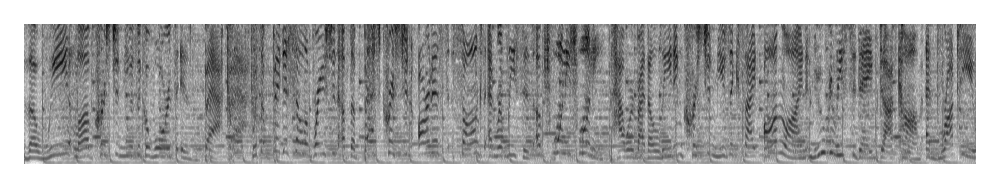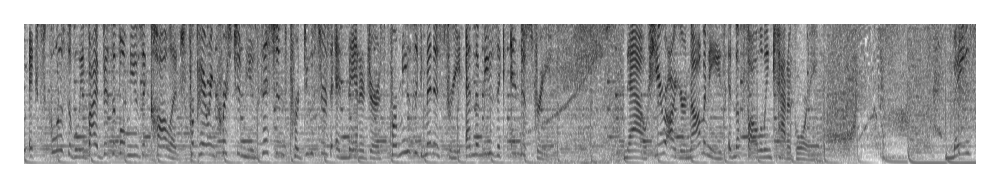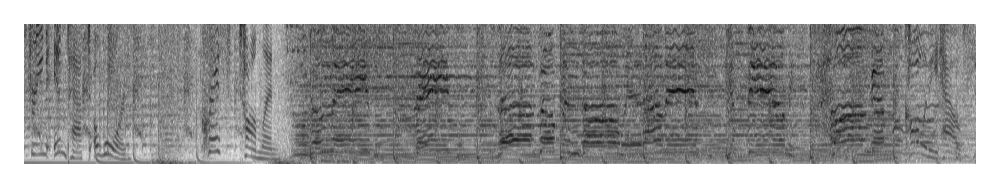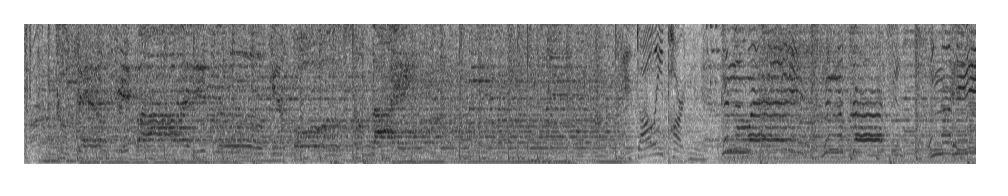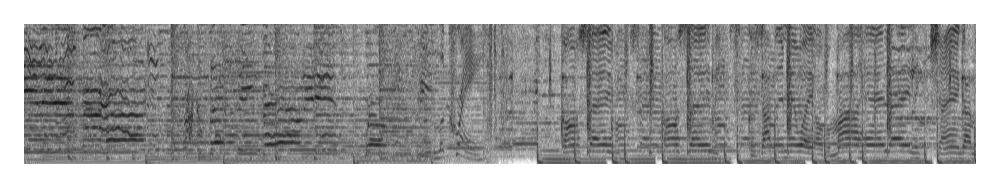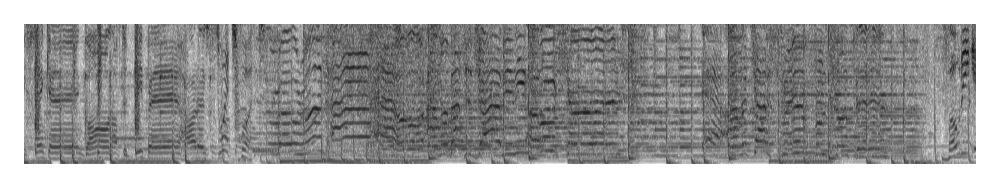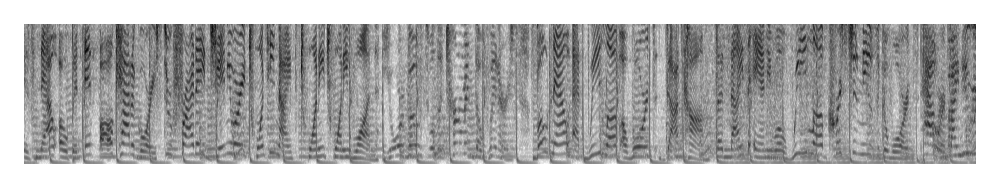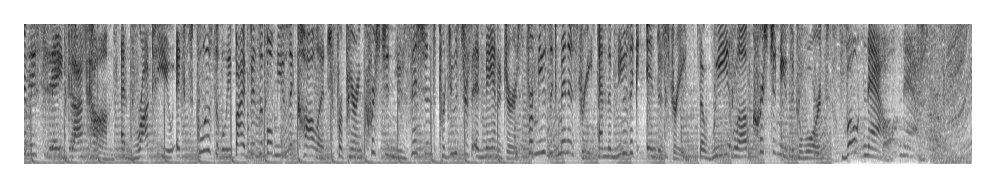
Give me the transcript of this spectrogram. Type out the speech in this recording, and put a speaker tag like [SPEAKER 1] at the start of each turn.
[SPEAKER 1] The We Love Christian Music Awards is back with the biggest celebration of the best Christian artists, songs, and releases of 2020. Powered by the leading Christian music site online, newreleasetoday.com, and brought to you exclusively by Visible Music College, preparing Christian musicians, producers, and managers for music ministry and the music industry. Now, here are your nominees in the following category. Mainstream Impact Award. Chris Tomlin. Colony House. Dolly Parton.
[SPEAKER 2] The
[SPEAKER 3] deep end. Heartache
[SPEAKER 1] Switchfoot. Voting is now open in all categories through Friday, January 29th, 2021. Your votes will determine the winners. Vote now at WeLoveAwards.com. The ninth annual We Love Christian Music Awards, powered by NewReleaseToday.com and brought to you exclusively by Visible Music College, preparing Christian musicians, producers, and managers for music ministry and the music industry. The We Love Christian Music Awards. Vote now. Vote now.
